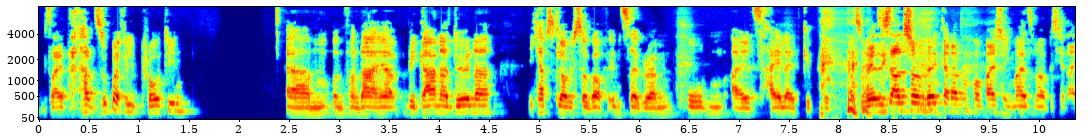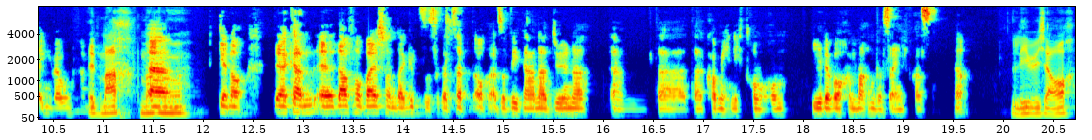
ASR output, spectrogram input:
Seitan hat super viel Protein. Ähm, und von daher veganer Döner. Ich habe es, glaube ich, sogar auf Instagram oben als Highlight gepickt. Also wer sich anschauen will, kann einfach vorbeischauen. Ich mache jetzt mal ein bisschen Eigenwerbung. Mach, mach ähm, Genau, der kann äh, da vorbeischauen, da gibt es das Rezept auch, also veganer Döner, ähm, da, da komme ich nicht drum herum. Jede Woche machen wir es eigentlich fast, ja. Liebe ich auch.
